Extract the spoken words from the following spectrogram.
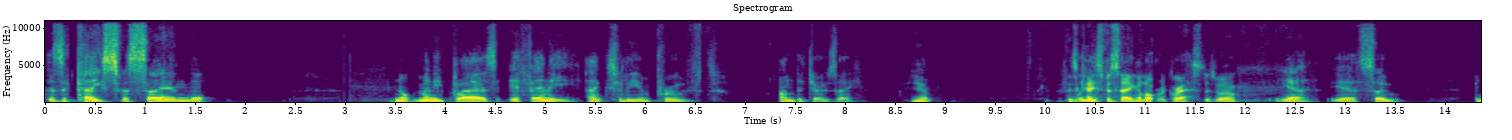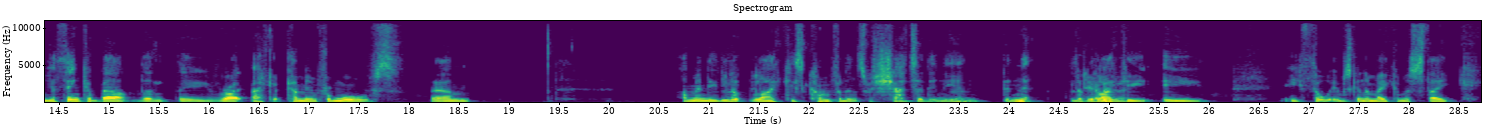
there's a case for saying that not many players, if any, actually improved under Jose. Yep. There's a case for saying a lot regressed as well. Yeah, yeah. So when you think about the the right back at coming from Wolves, um, I mean, he looked like his confidence was shattered in the mm. end, didn't it? it looked yeah, like he he he thought he was going to make a mistake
